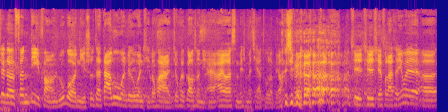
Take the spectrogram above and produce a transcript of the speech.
这个分地方，如果你是在大陆问这个问题的话，就会告诉你，哎，iOS 没什么前途了，不要 去去去学 Flutter，因为呃，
